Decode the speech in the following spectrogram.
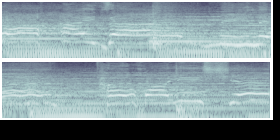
我还在迷恋昙花一现。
